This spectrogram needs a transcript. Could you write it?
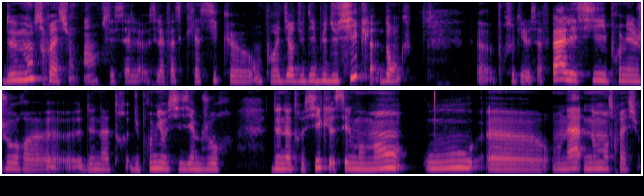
menstruation. Hein. C'est la phase classique, euh, on pourrait dire, du début du cycle. Donc, pour ceux qui ne le savent pas, les six premiers jours du premier au sixième jour de notre cycle, c'est le moment où on a nos menstruations.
